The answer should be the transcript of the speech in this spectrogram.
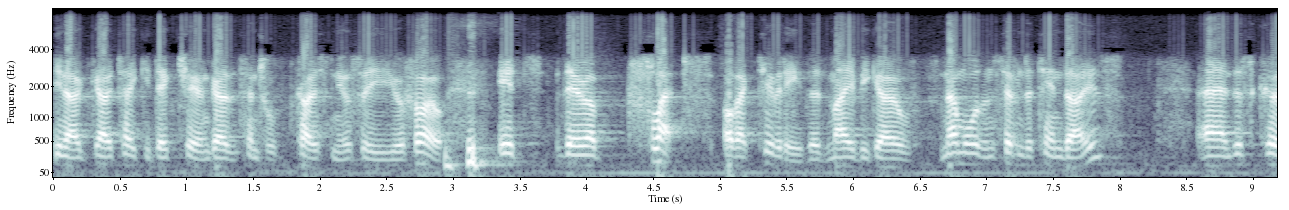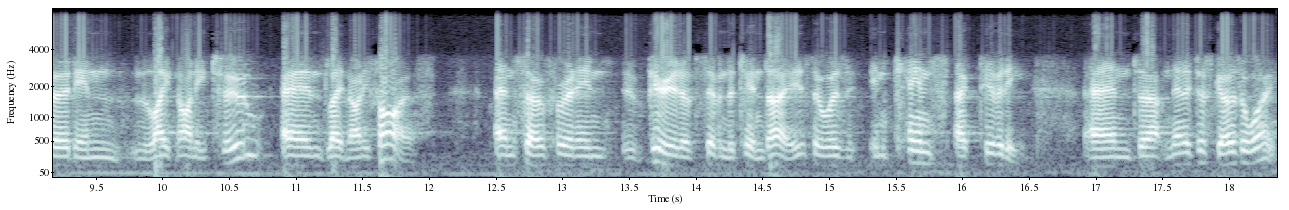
you know, go take your deck chair and go to the Central Coast and you'll see a UFO. it's, there are flaps of activity that maybe go no more than seven to ten days. And this occurred in late 92 and late 95. And so for a in, period of seven to ten days, there was intense activity. And, uh, and then it just goes away.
